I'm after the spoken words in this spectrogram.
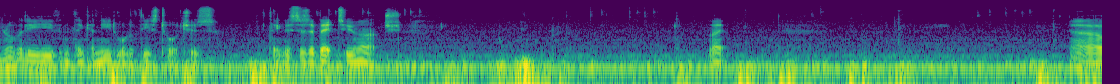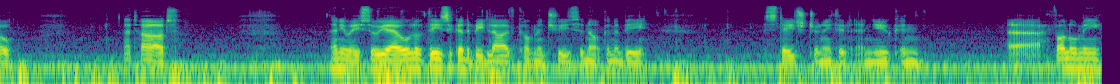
I don't really even think I need all of these torches. I think this is a bit too much. Right. Oh. That hard. Anyway, so yeah, all of these are going to be live commentaries. They're not going to be staged or anything, and you can uh, follow me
